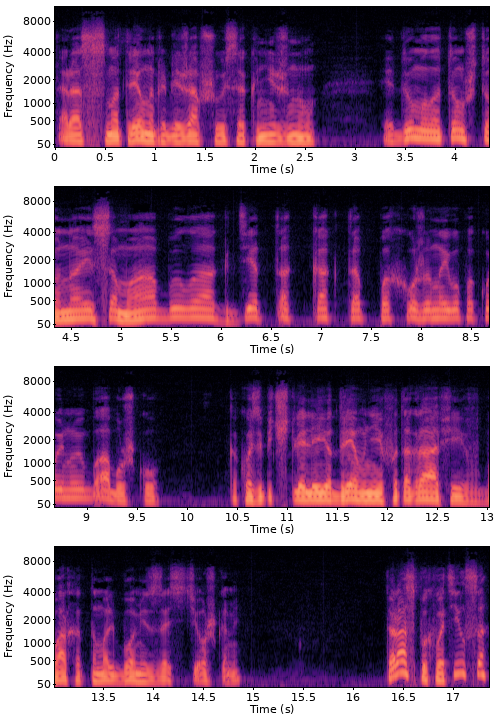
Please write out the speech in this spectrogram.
Тарас смотрел на приближавшуюся княжну и думал о том, что она и сама была где-то как-то похожа на его покойную бабушку, какой запечатлели ее древние фотографии в бархатном альбоме с застежками. Тарас похватился,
